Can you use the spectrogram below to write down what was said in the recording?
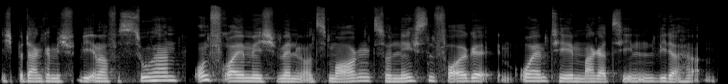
Ich bedanke mich wie immer fürs Zuhören und freue mich, wenn wir uns morgen zur nächsten Folge im OMT Magazin wiederhören.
